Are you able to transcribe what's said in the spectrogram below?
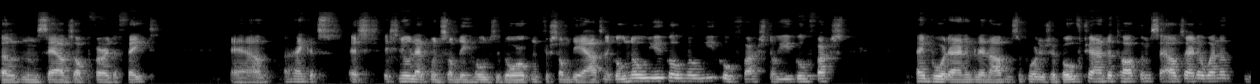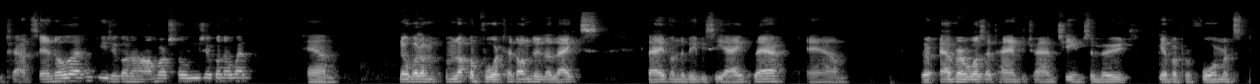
building themselves up for a defeat. Um, I think it's it's it's you know like when somebody holds the door open for somebody else and they go, no, you go, no, you go first, no, you go first. I think Port and Glenavon supporters are both trying to talk themselves out of winning and trying to say, no, I think you're going to hammer, so you're going to win. Um, no, but I'm, I'm looking forward to it under the lights live on the BBC iPlayer. Um, if there ever was a time to try and change the mood, give a performance,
